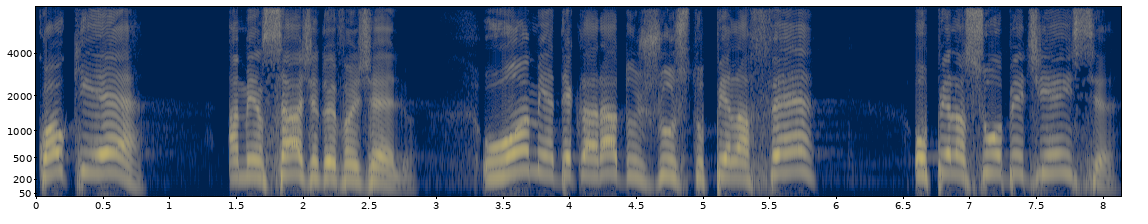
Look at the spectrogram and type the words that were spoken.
Qual que é a mensagem do evangelho? O homem é declarado justo pela fé ou pela sua obediência?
